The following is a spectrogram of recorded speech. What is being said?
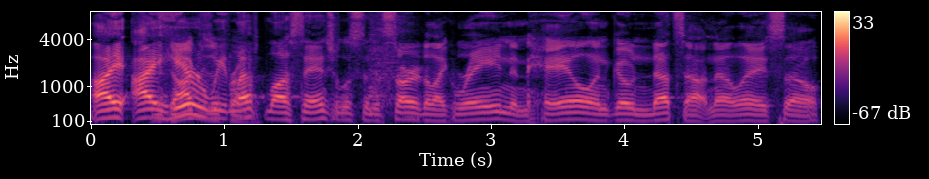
I I The hear we left Los Angeles and it started to like rain and hail and go nuts out in L.A. So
